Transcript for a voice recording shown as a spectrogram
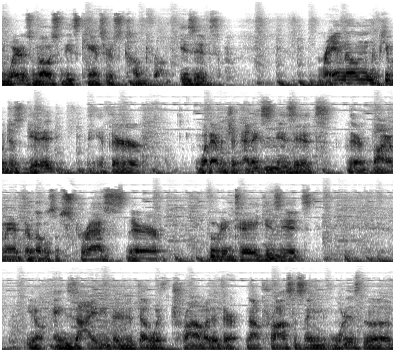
and where does most of these cancers come from? Is it random that people just get it? If they're whatever genetics, Mm. is it their environment, their levels of stress, their food intake? Is Mm. it you know anxiety that they're dealt with, trauma that they're not processing? What is the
